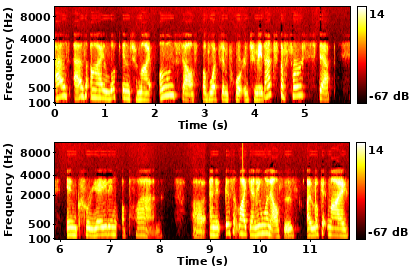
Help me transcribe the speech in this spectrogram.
as, as I look into my own self of what's important to me, that's the first step in creating a plan. Uh, and it isn't like anyone else's. I look at my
